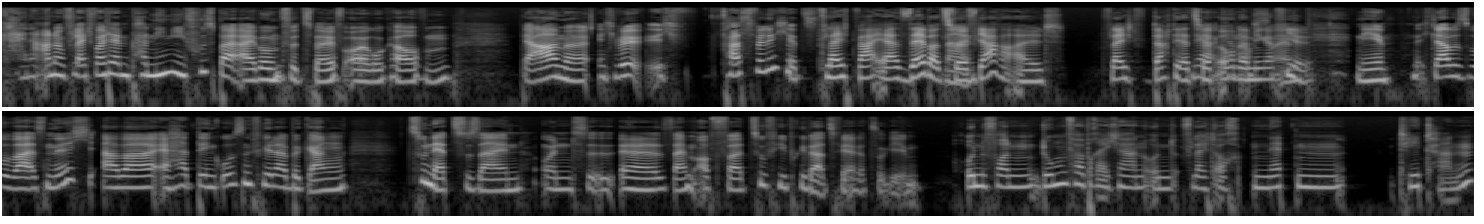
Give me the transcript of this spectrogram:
Keine Ahnung, vielleicht wollte er ein Panini-Fußballalbum für 12 Euro kaufen. Der Arme. Ich will, ich, fast will ich jetzt. Vielleicht war er selber zwölf Jahre alt. Vielleicht dachte er, 12 ja, Euro wäre mega sein. viel. Nee, ich glaube, so war es nicht. Aber er hat den großen Fehler begangen, zu nett zu sein und äh, seinem Opfer zu viel Privatsphäre zu geben. Und von dummen Verbrechern und vielleicht auch netten Tätern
